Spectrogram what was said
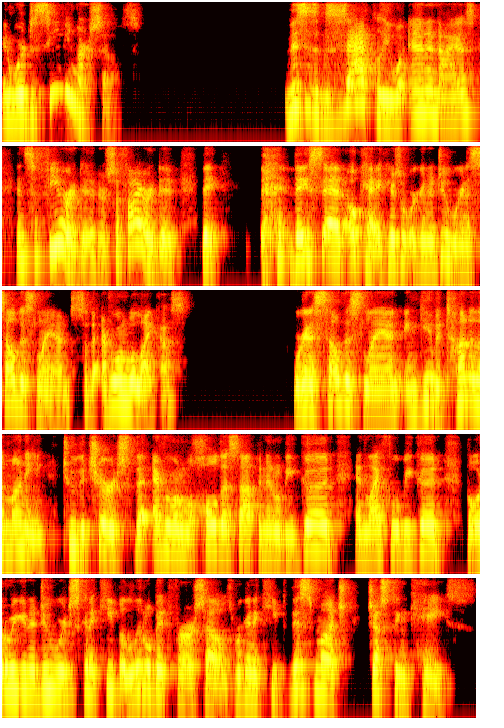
and we're deceiving ourselves. This is exactly what Ananias and Sapphira did or Sapphira did. They they said, okay, here's what we're going to do. We're going to sell this land so that everyone will like us. We're going to sell this land and give a ton of the money to the church so that everyone will hold us up and it'll be good and life will be good. But what are we going to do? We're just going to keep a little bit for ourselves. We're going to keep this much just in case.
